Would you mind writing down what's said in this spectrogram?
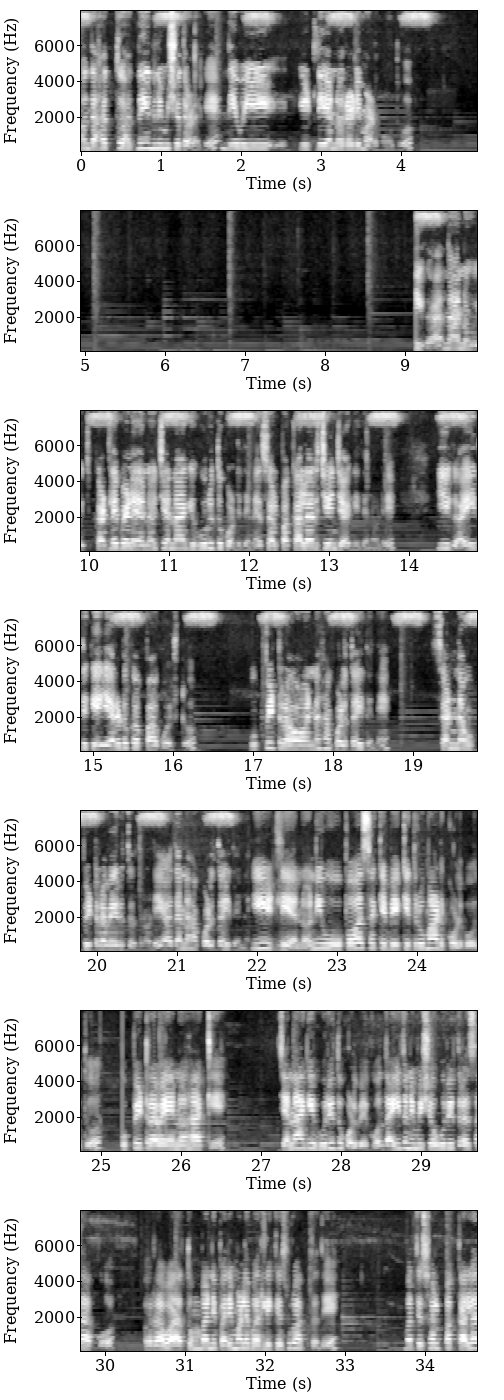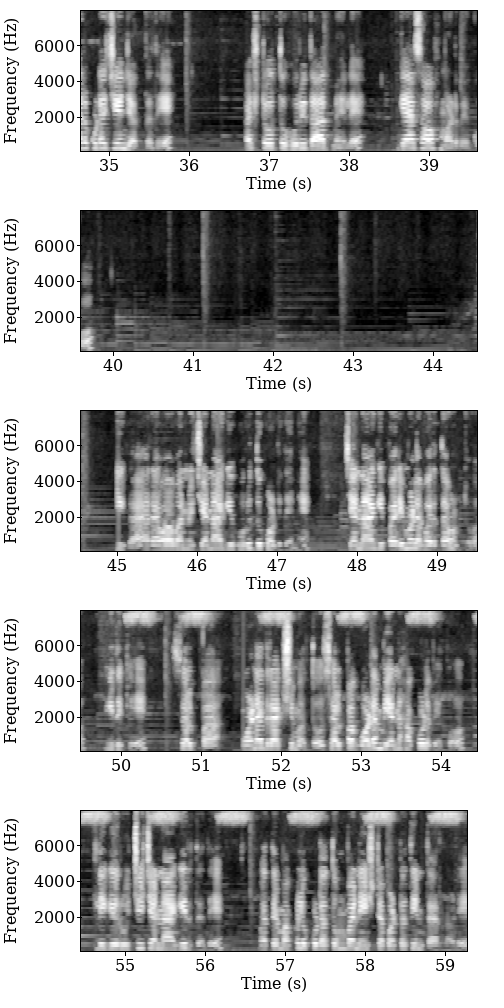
ಒಂದು ಹತ್ತು, ಹದಿನೈದು ನಿಮಿಷದೊಳಗೆ ನೀವು ಈ ಇಡ್ಲಿಯನ್ನು ರೆಡಿ ಮಾಡಬಹುದು ಈಗ ನಾನು ಕಡಲೆಬೇಳೆಯನ್ನು ಚೆನ್ನಾಗಿ ಹುರಿದುಕೊಂಡಿದ್ದೇನೆ. ಸ್ವಲ್ಪ ಕಲರ್ ಚೇಂಜ್ ಆಗಿದೆ ನೋಡಿ. ಈಗ ಇದಕ್ಕೆ ಎರಡು ಕಪ್ ಆಗುವಷ್ಟು ಉಪ್ಪಿಟ್ಟು ರವವನ್ನು ಹಾಕೊಳ್ತಾ ಇದ್ದೇನೆ. ಸಣ್ಣ ಉಪ್ಪಿಟ್ಟು ರವೆ ಇರ್ತದೆ ನೋಡಿ, ಅದನ್ನು ಹಾಕೊಳ್ತಾ ಇದ್ದೇನೆ. ಈ ಇಡ್ಲಿಯನ್ನು ನೀವು ಉಪವಾಸಕ್ಕೆ ಬೇಕಿದ್ರೂ ಮಾಡಿಕೊಳ್ಬಹುದು ಉಪ್ಪಿಟ್ಟು ರವೆಯನ್ನು ಹಾಕಿ ಚೆನ್ನಾಗಿ ಹುರಿದುಕೊಳ್ಬೇಕು. ಒಂದು ಐದು ನಿಮಿಷ ಹುರಿದ್ರೆ ಸಾಕು. ರವ ತುಂಬಾ ಪರಿಮಳ ಬರಲಿಕ್ಕೆ ಶುರು ಆಗ್ತದೆ. ಮತ್ತು ಸ್ವಲ್ಪ ಕಲರ್ ಕೂಡ ಚೇಂಜ್ ಆಗ್ತದೆ. ಅಷ್ಟೊತ್ತು ಹುರಿದಾದ್ಮೇಲೆ ಗ್ಯಾಸ್ ಆಫ್ ಮಾಡಬೇಕು. ಈಗ ರವವನ್ನು ಚೆನ್ನಾಗಿ ಹುರಿದುಕೊಂಡಿದ್ದೇನೆ. ಚೆನ್ನಾಗಿ ಪರಿಮಳ ಬರ್ತಾ ಉಂಟು. ಇದಕ್ಕೆ ಸ್ವಲ್ಪ ಒಣದ್ರಾಕ್ಷಿ ಮತ್ತು ಸ್ವಲ್ಪ ಗೋಡಂಬಿಯನ್ನು ಹಾಕೊಳ್ಬೇಕು. ಇಡ್ಲಿಗೆ ರುಚಿ ಚೆನ್ನಾಗಿರ್ತದೆ. ಮತ್ತೆ ಮಕ್ಕಳು ಕೂಡ ತುಂಬಾನೇ ಇಷ್ಟಪಟ್ಟು ತಿಂತಾರೆ ನೋಡಿ.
